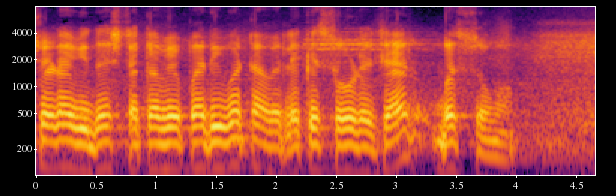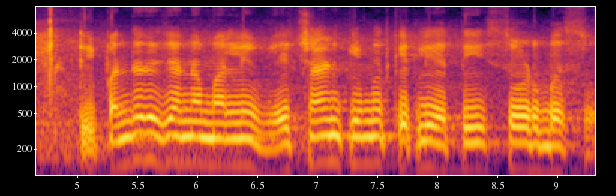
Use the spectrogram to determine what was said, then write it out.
ચડાવી દસ ટકા વેપારી વટાવે, એટલે કે સોળ હજાર બસોમાં તો પંદર હજારના માલની વેચાણ કિંમત કેટલી હતી? સોળ બસો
